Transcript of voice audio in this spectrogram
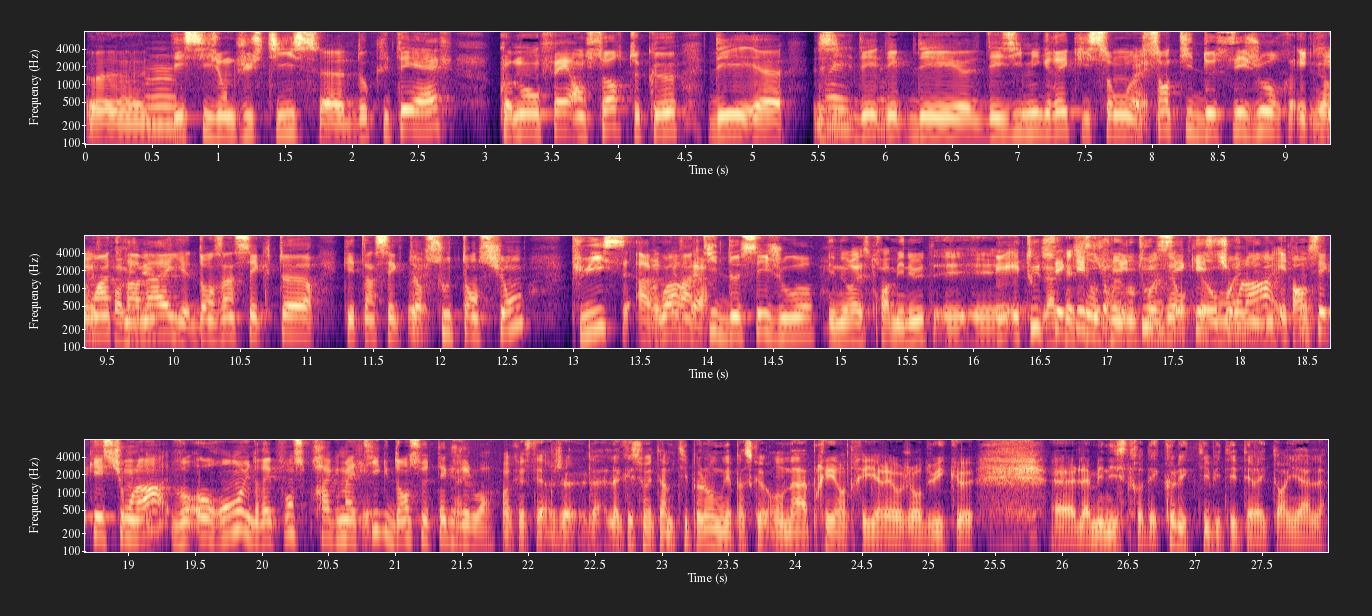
mm. décision de justice d'OQTF Comment on fait en sorte que des, euh, des, des, immigrés qui sont sans titre de séjour et qui ont un travail dans un secteur qui est un secteur sous tension puissent avoir un titre de séjour. Il nous reste trois minutes et, et, toutes ces questions, et toutes ces questions-là et toutes ces questions-là auront une réponse pragmatique dans ce texte de loi. la, question est un petit peu longue, mais parce qu'on a appris entre hier et aujourd'hui que euh, la ministre des collectivités territoriales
